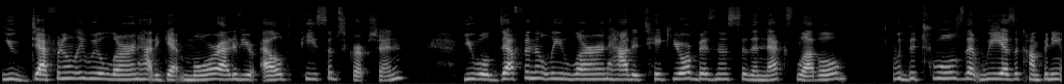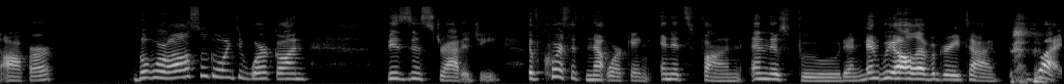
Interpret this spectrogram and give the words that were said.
you definitely will learn how to get more out of your LP subscription. You will definitely learn how to take your business to the next level with the tools that we as a company offer. But we're also going to work on business strategy. Of course, it's networking and it's fun and there's food and, and we all have a great time. But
